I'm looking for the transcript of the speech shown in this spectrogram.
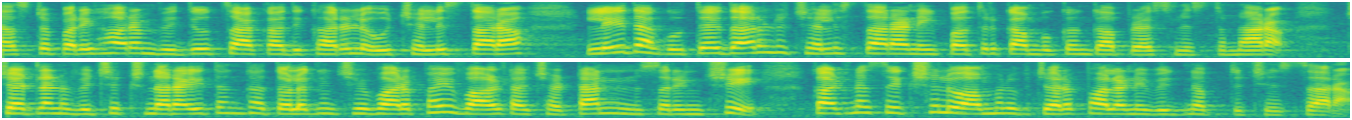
నష్టపరిహారం విద్యుత్ శాఖ అధికారులు చెల్లిస్తారా లేదా గుత్తేదారులు చెల్లిస్తారా అని పత్రికా ముఖంగా ప్రశ్నిస్తున్నారు? చెట్లను విచక్షణ రహితంగా తొలగించే వారిపై వాల్టా చట్టాన్ని అనుసరించి కఠిన శిక్షలు అమలు జరపాలని విజ్ఞప్తి చేశారు?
